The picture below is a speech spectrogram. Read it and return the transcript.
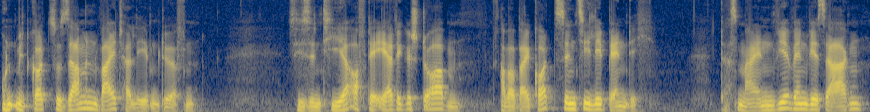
und mit Gott zusammen weiterleben dürfen. Sie sind hier auf der Erde gestorben, aber bei Gott sind sie lebendig. Das meinen wir, wenn wir sagen,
